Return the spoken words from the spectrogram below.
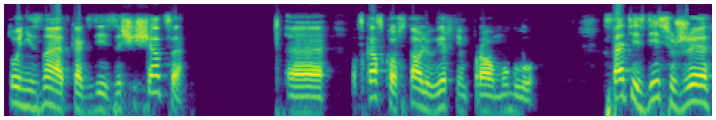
Кто не знает, как здесь защищаться, э, подсказку оставлю в верхнем правом углу. Кстати, здесь уже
